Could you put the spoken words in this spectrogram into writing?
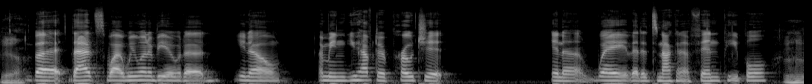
Yeah. but that's why we want to be able to you know i mean you have to approach it in a way that it's not going to offend people mm-hmm.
